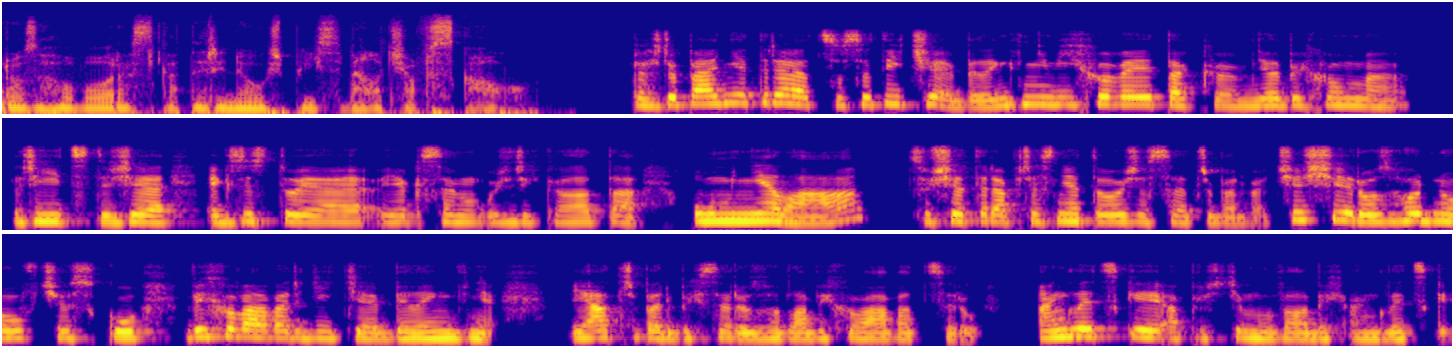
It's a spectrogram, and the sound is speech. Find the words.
rozhovor s Kateřinou Špís Velčovskou. Každopádně teda, co se týče bilingvní výchovy, tak měli bychom říct, že existuje, jak jsem už říkala, ta umělá což je teda přesně to, že se třeba dva Češi rozhodnou v Česku vychovávat dítě bilingvně. Já třeba, kdybych se rozhodla vychovávat dceru anglicky a prostě mluvila bych anglicky.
